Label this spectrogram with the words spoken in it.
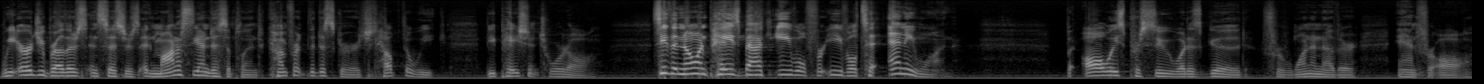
we urge you, brothers and sisters, admonish the undisciplined, comfort the discouraged, help the weak, be patient toward all. See that no one pays back evil for evil to anyone, but always pursue what is good for one another and for all.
